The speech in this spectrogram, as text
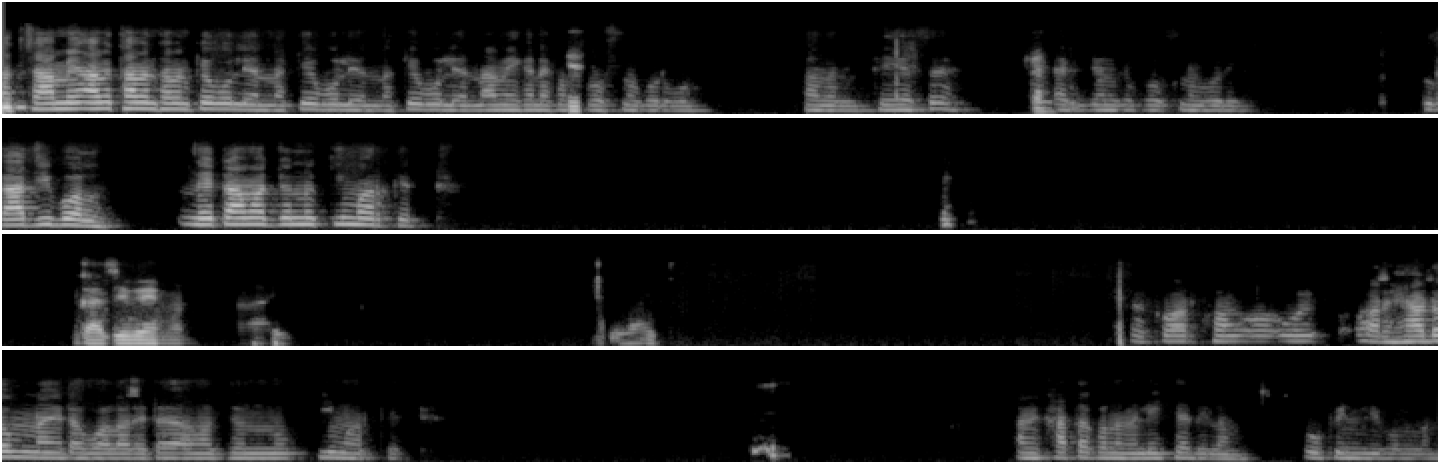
আচ্ছা আমি আমি থামেন থামেন কেউ বলিয়েন না কেউ বলিয়েন না কেউ বলিয়েন না আমি এখানে এখন প্রশ্ন করব। থামেন ঠিক আছে? একজনকে প্রশ্ন করি। গাজী বল এটা আমার জন্য কি মার্কেট? গাজী ভাই মনে কর ক্ষম- ও- হ্যাডম না এটা বলার এটা আমার জন্য কি মার্কেট? আমি খাতা কলমে লিখে দিলাম ওপেনলি বললাম।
